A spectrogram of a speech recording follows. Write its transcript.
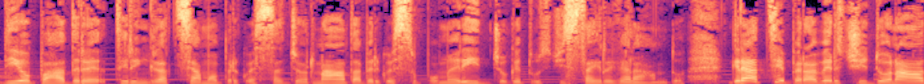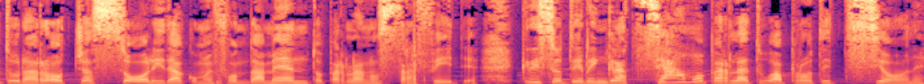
Dio Padre, ti ringraziamo per questa giornata, per questo pomeriggio che tu ci stai regalando. Grazie per averci donato una roccia solida come fondamento per la nostra fede. Cristo, ti ringraziamo per la tua protezione.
